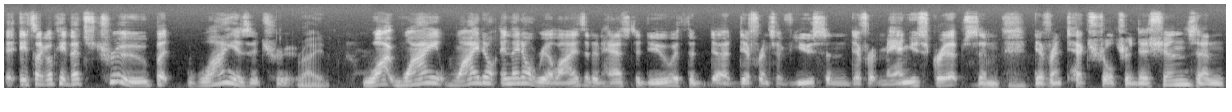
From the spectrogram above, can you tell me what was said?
it's like okay that's true but why is it true? Right why why why don't and they don't realize that it has to do with the uh, difference of use and different manuscripts and mm-hmm. different textual traditions and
